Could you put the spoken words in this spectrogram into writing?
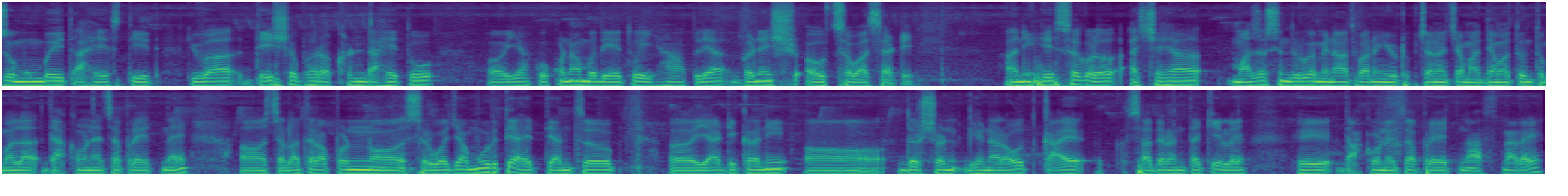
जो मुंबईत आहे स्थित किंवा देशभर अखंड आहे तो या कोकणामध्ये येतो ह्या आपल्या गणेश उत्सवासाठी. आणि हे सगळं अशा ह्या माझा सिंधुदुर्ग मेनाथवारण यूट्यूब चॅनलच्या माध्यमातून तुम्हाला दाखवण्याचा प्रयत्न आहे. चला तर आपण सर्व ज्या मूर्त्या आहेत त्यांचं या ठिकाणी दर्शन घेणार आहोत. काय साधारणतः केलं आहे हे दाखवण्याचा प्रयत्न असणार आहे.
